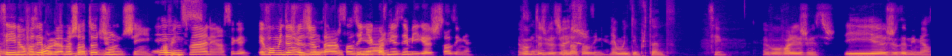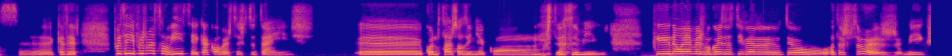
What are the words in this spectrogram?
Sim, não fazer programas só todos juntos, sim. é Ao fim de isso. semana e não sei o quê. Eu vou muitas Não, vezes é, jantar é sozinha com as minhas amigas, sozinha. Eu vou muitas Sim. vezes jantar Pois, sozinha. é muito importante. Sim, eu vou várias vezes. E ajuda-me imenso. Eh, quer dizer, pois aí, depois não é só isso, é que há conversas que tu tens eh, quando estás sozinha com os teus amigos que não é a mesma coisa se tiver o teu, outras pessoas, amigos,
